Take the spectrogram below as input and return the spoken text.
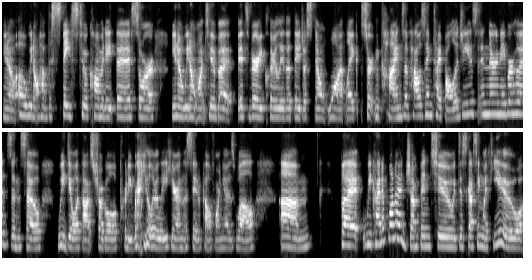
you know, oh, we don't have the space to accommodate this, or you know, we don't want to, but it's very clearly that they just don't want like certain kinds of housing typologies in their neighborhoods. And so we deal with that struggle pretty regularly here in the state of California as well. Um, but we kind of want to jump into discussing with you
